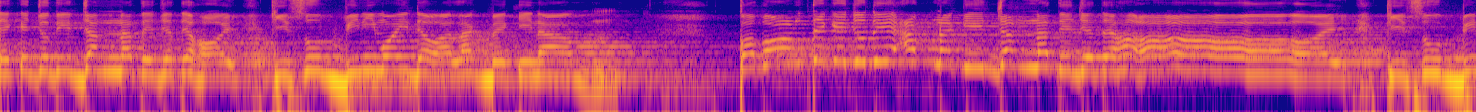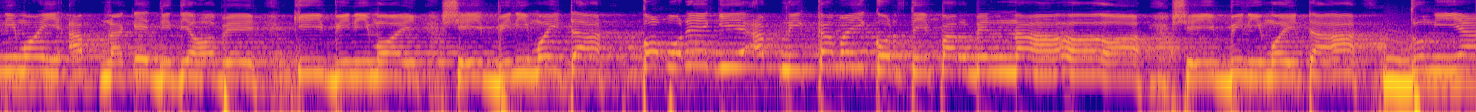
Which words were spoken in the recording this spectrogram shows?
থেকে যদি জান্নাতে যেতে হয়, কিছু বিনিময় দেওয়া লাগবে কিনা? কবর থেকে যদি আপনাকে জান্নাতে যেতে হয়, কিছু বিনিময় আপনাকে দিতে হবে। কি বিনিময়? সেই বিনিময়টা কবরে গিয়ে আপনি কামাই করতে পারবেন না। সেই বিনিময়টা দুনিয়া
